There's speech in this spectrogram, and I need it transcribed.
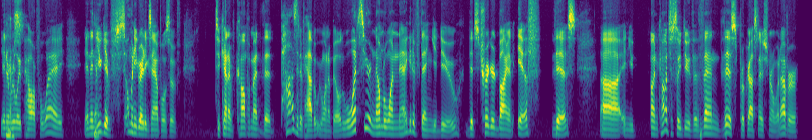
in yes. a really powerful way? And then yeah. you give so many great examples of to kind of complement the positive habit we want to build. Well, what's your number one negative thing you do that's triggered by an if this, uh, and you unconsciously do the then this procrastination or whatever,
